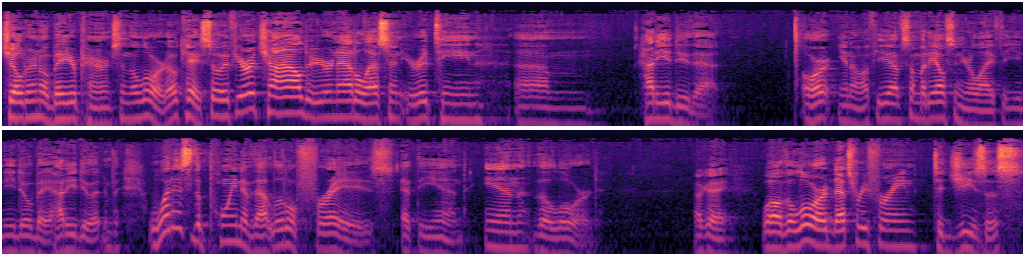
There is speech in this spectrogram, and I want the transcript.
Children, obey your parents in the Lord. Okay, so if you're a child or you're an adolescent, you're a teen, um, how do you do that? Or, you know, if you have somebody else in your life that you need to obey, how do you do it? What is the point of that little phrase at the end? In the Lord. Okay, well, the Lord, that's referring to Jesus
